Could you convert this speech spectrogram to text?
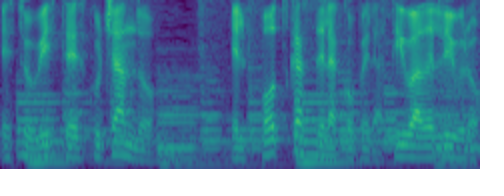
Estuviste escuchando el podcast de la Cooperativa del Libro.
